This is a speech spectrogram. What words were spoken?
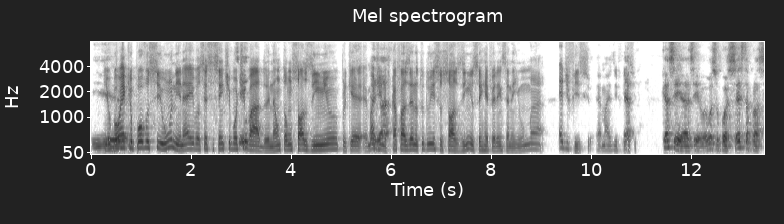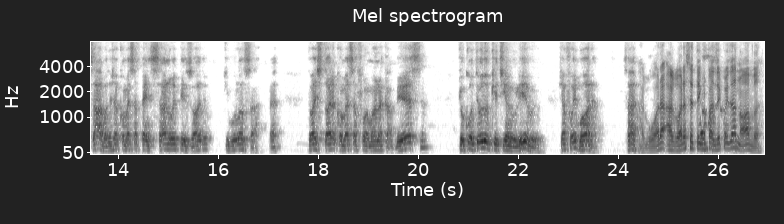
E... e... o bom é que o povo se une, né? E você se sente motivado Sim. e não tão sozinho, porque imagina, Exato. ficar fazendo tudo isso sozinho, sem referência nenhuma, é difícil, é mais difícil. É, porque assim, assim, vamos supor, sexta para sábado, eu já começo a pensar no episódio que vou lançar, né? Então a história começa a formar na cabeça, que o conteúdo que tinha no livro já foi embora, sabe? Agora, agora você tem que fazer coisa nova.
